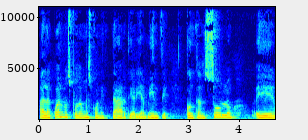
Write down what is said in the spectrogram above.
a la cual nos podemos conectar diariamente con tan solo eh,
